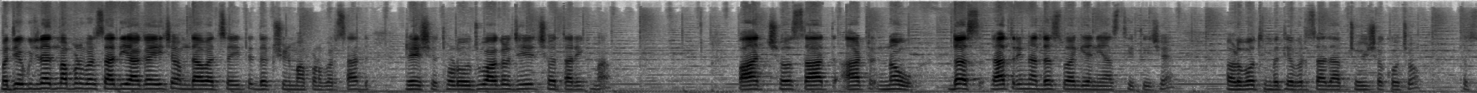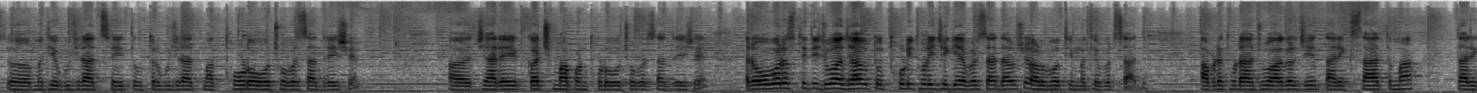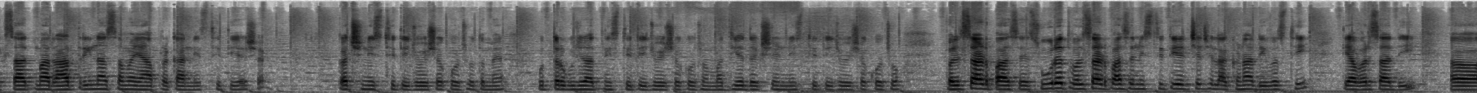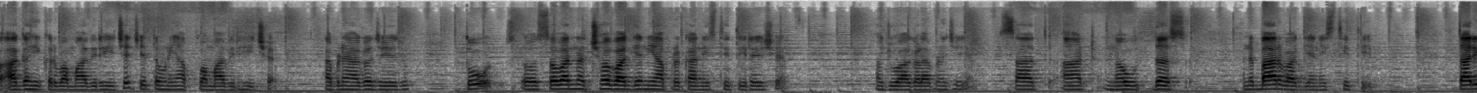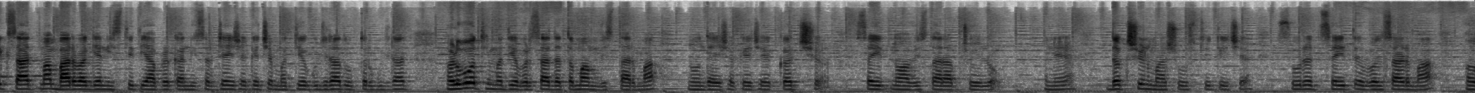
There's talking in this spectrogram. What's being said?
મધ્ય ગુજરાતમાં પણ વરસાદી આગાહી છે, અમદાવાદ સહિત દક્ષિણમાં પણ વરસાદ રહેશે. થોડો હજુ આગળ જઈએ, છ તારીખમાં. પાંચ, છ, સાત, આઠ, નવ, દસ. રાત્રિના દસ વાગ્યાની આ સ્થિતિ છે. હળવોથી મધ્ય વરસાદ આપ જોઈ શકો છો. મધ્ય ગુજરાત સહિત ઉત્તર ગુજરાતમાં થોડો ઓછો વરસાદ રહેશે. જ્યારે કચ્છમાં પણ થોડો ઓછો વરસાદ રહેશે. અને ઓવર સ્થિતિ જોવા જાવ તો થોડી થોડી જગ્યાએ વરસાદ આવશે, હળવોથી મધ્ય વરસાદ. આપણે થોડા હજુ આગળ જઈએ. તારીખ સાતમાં તારીખ સાતમાં રાત્રિના સમયે આ પ્રકારની સ્થિતિ હશે. કચ્છની સ્થિતિ જોઈ શકો છો તમે, ઉત્તર ગુજરાતની સ્થિતિ જોઈ શકો છો, મધ્ય દક્ષિણની સ્થિતિ જોઈ શકો છો. વલસાડ પાસે, સુરત વલસાડ પાસેની સ્થિતિ છે, છેલ્લા ઘણા દિવસથી ત્યાં વરસાદી આગાહી કરવામાં આવી રહી છે, ચેતવણી આપવામાં આવી રહી છે. આપણે આગળ જઈએ તો સવારના છ વાગ્યાની આ પ્રકારની સ્થિતિ રહેશે. હજુ આગળ આપણે જઈએ. સાત, આઠ, નવ, દસ અને બાર વાગ્યાની સ્થિતિ. તારીખ સાતમાં બાર વાગ્યાની સ્થિતિ આ પ્રકારની સર્જાઈ શકે છે. મધ્ય ગુજરાત, ઉત્તર ગુજરાત, હળવોથી મધ્ય વરસાદ આ તમામ વિસ્તારમાં નોંધાઈ શકે છે. કચ્છ સહિતનો આ વિસ્તાર આપ જોઈ લો. અને દક્ષિણમાં શું સ્થિતિ છે? સુરત સહિત વલસાડમાં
